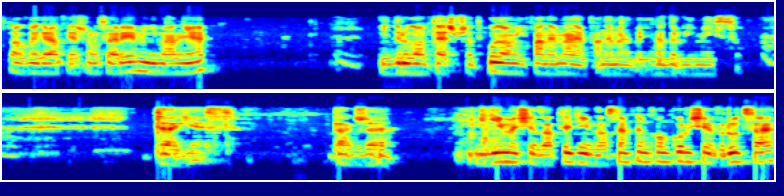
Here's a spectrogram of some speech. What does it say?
Stok wygrał pierwszą serię minimalnie. I drugą też przed Hulą i Fanemelem. Fanemel będzie na drugim miejscu. Tak jest. Także widzimy się za tydzień w następnym konkursie. Wrócę.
